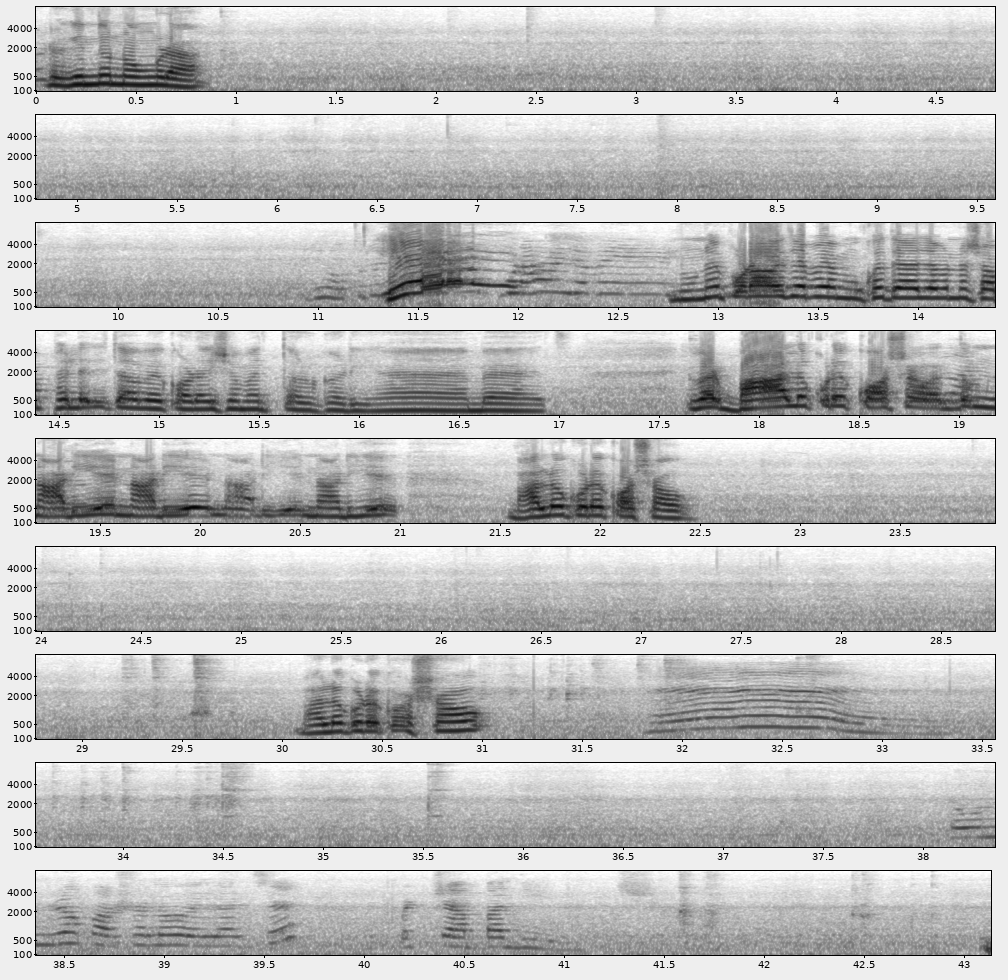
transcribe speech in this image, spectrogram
ওটা কিন্তু নোংরা এ! নুনে হয়ে যাবে, মুখে দেওয়া যাবে না, সব ফেলে দিতে হবে কড়াই সময় তরকারি। হ্যাঁ ব্যাস। এবার ভালো করে কষাও, একদম নাড়িয়ে নাড়িয়ে নাড়িয়ে নাড়িয়ে ভালো করে কষাও। ভালো করে কষাও। হ্যাঁ। কষানো হয়ে গেছে চাপা দিয়ে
